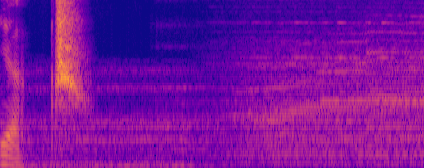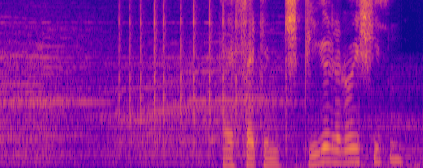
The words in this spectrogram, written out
Ja. Kann ich vielleicht den Spiegel da durchschießen?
